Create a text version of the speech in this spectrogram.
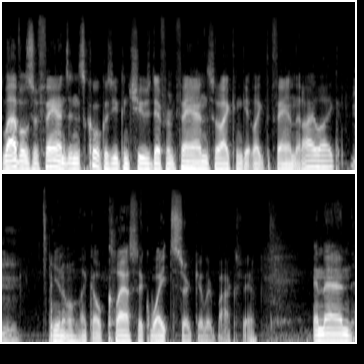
levels of fans, and it's cool because you can choose different fans. So I can get like the fan that I like, Mhm. you know, like a classic white circular box fan, and then.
